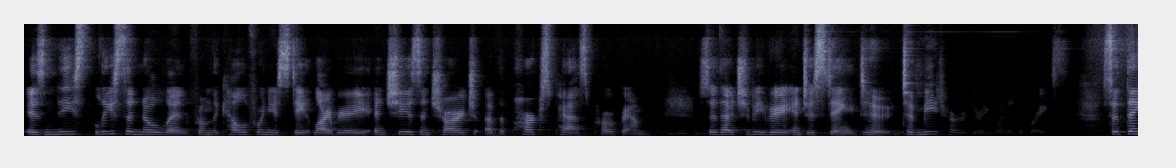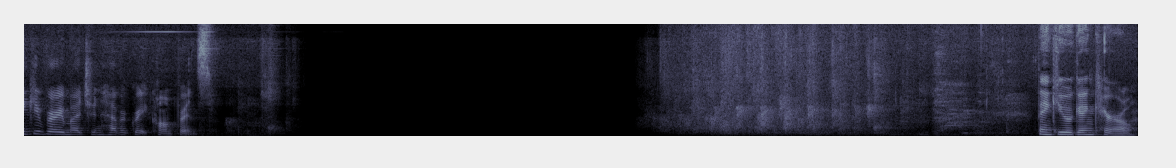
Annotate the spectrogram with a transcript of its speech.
is Lisa Nolan from the California State Library, and she is in charge of the Parks Pass program. So that should be very interesting to, to meet her during one of the breaks. So thank you very much and have a great conference. Thank you again, Carol.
